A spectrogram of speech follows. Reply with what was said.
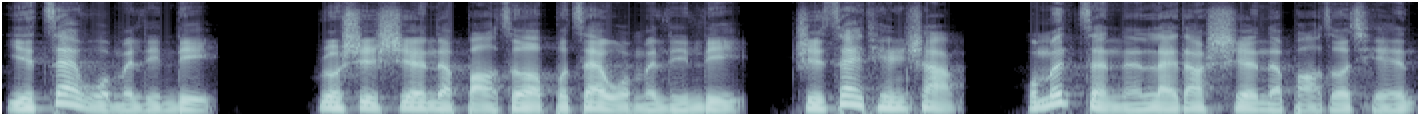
也在我们灵里。若是施恩的宝座不在我们灵里，只在天上，我们怎能来到施恩的宝座前？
